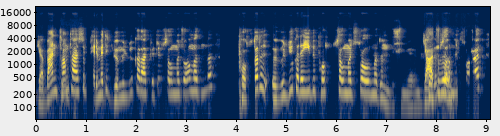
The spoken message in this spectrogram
Ya ben tam tersi perimetre gömüldüğü kadar kötü bir savunmacı olmadığında posta da övüldüğü kadar iyi bir post savunmacısı olmadığını düşünüyorum. Yardım savunmacısı olarak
